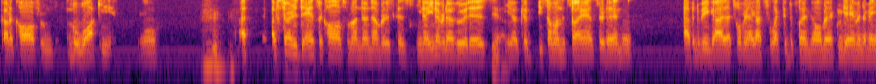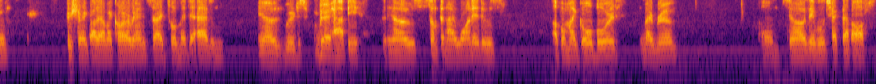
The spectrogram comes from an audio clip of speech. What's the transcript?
Got a call from Milwaukee. You know, I, I've started to answer calls from unknown numbers because you know you never know who it is. Yeah. You know, it could be someone. And so I answered it, and it happened to be a guy that told me I got selected to play in the All American game. And I mean, pretty sure I got out of my car, ran inside, told my dad, and you know we were just very happy. You know, it was something I wanted. It was up on my goal board in my room. Um, so I was able to check that off,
